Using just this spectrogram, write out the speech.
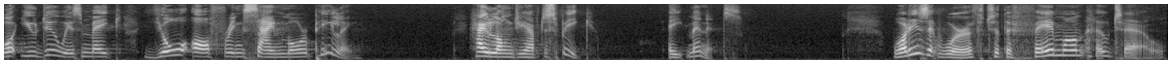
what you do is make your offering sound more appealing. How long do you have to speak? Eight minutes. What is it worth to the Fairmont Hotel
